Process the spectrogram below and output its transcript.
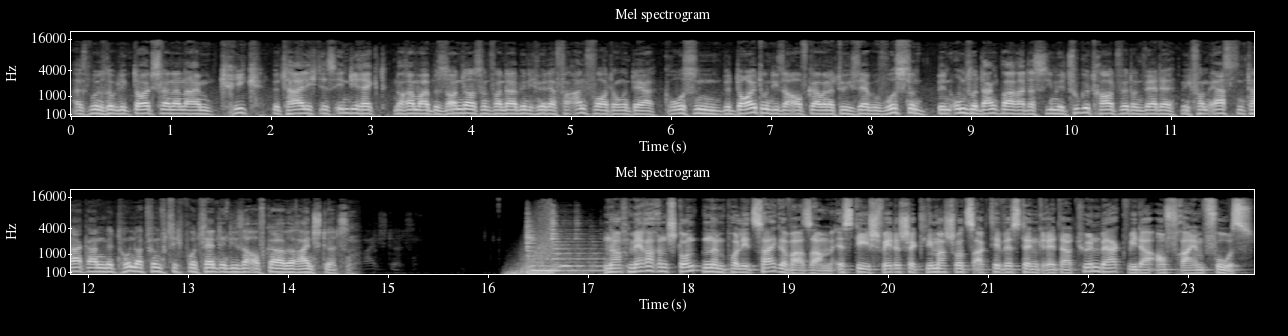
als Bundesrepublik Deutschland an einem Krieg beteiligt ist, indirekt noch einmal besonders. Und von daher bin ich mir der Verantwortung und der großen Bedeutung dieser Aufgabe natürlich sehr bewusst und bin umso dankbarer, dass sie mir zugetraut wird und werde mich vom ersten Tag an mit 150 Prozent in diese Aufgabe reinstürzen. Nach mehreren Stunden im Polizeigewahrsam ist die schwedische Klimaschutzaktivistin Greta Thunberg wieder auf freiem Fuß.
